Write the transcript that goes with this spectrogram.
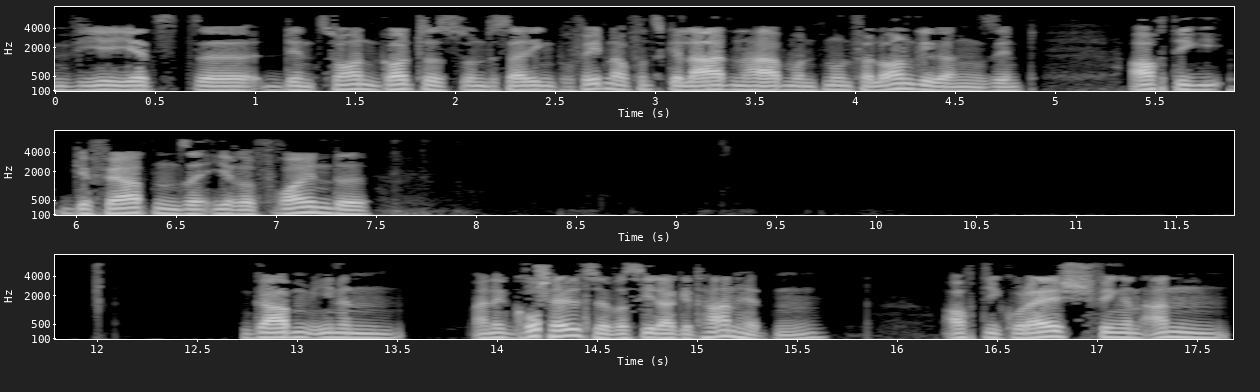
wir jetzt äh, den Zorn Gottes und des heiligen Propheten auf uns geladen haben und nun verloren gegangen sind. Auch die Gefährten, ihre Freunde, gaben ihnen eine große Schelte, was sie da getan hätten. Auch die Quraysh fingen an,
